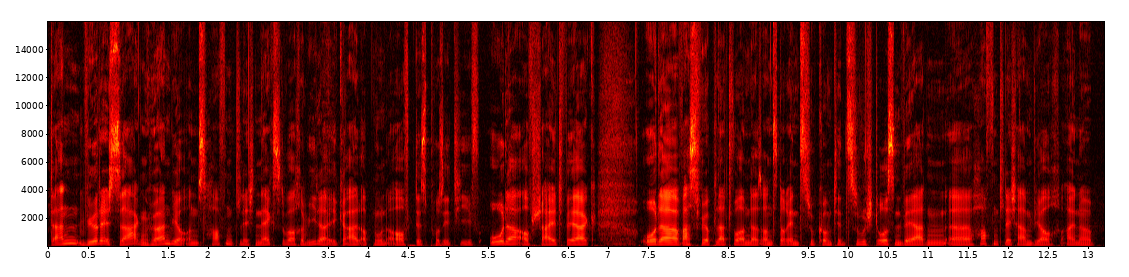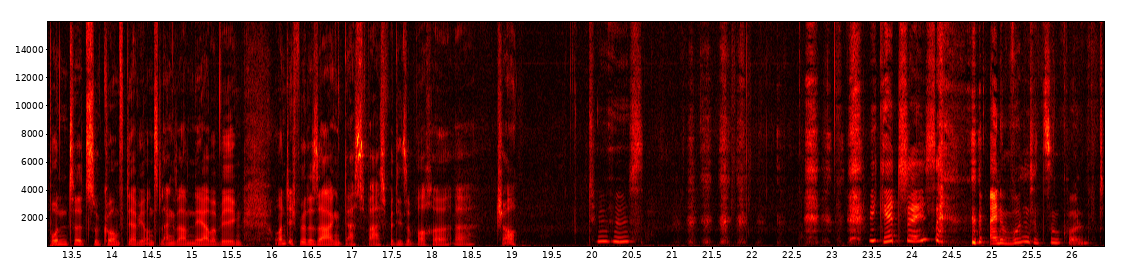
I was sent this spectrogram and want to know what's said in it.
Dann würde ich sagen, hören wir uns hoffentlich nächste Woche wieder, egal ob nun auf Dispositiv oder auf Schaltwerk oder was für Plattformen da sonst noch in Zukunft hinzustoßen werden. Äh, hoffentlich haben wir auch eine bunte Zukunft, der wir uns langsam näher bewegen. Und ich würde sagen, das war's für diese Woche. Äh, ciao. Tschüss. Wie kitschig. Eine bunte Zukunft.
